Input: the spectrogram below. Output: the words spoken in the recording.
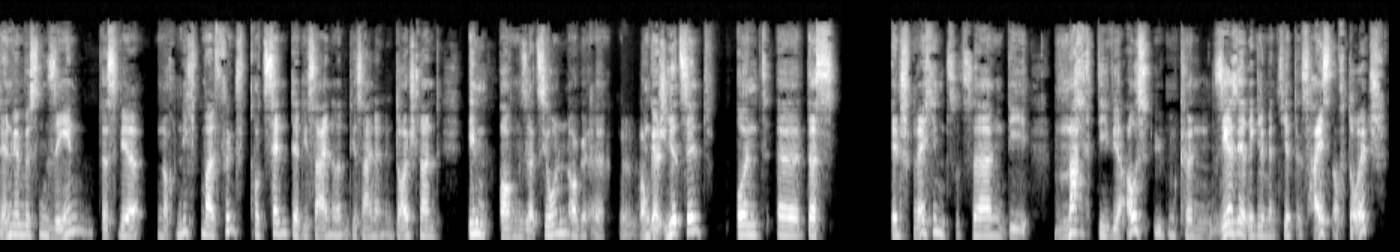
Denn wir müssen sehen, dass wir noch nicht mal fünf Prozent der Designerinnen und Designer in Deutschland in Organisationen äh, engagiert sind und äh, dass entsprechend sozusagen die Macht, die wir ausüben können, sehr, sehr reglementiert ist. Heißt auf Deutsch,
